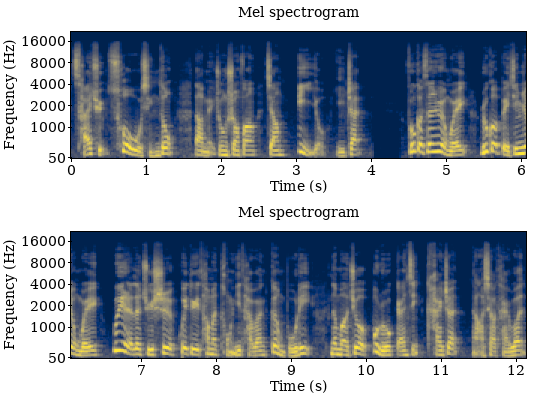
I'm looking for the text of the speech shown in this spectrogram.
采取错误行动，那美中双方将必有一战。福格森认为，如果北京认为未来的局势会对他们统一台湾更不利，那么就不如赶紧开战拿下台湾，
